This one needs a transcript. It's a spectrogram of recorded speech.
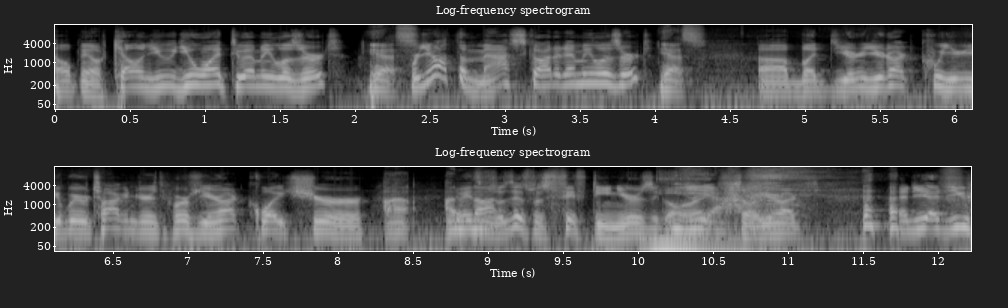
Help me out. Kellen, you, you went to M.E. LaZerte? Yes. Were you not the mascot at M.E. LaZerte? Yes. Uh, but you're you're not you, we were talking during the course. You're not quite sure. I, I mean, not, this, was, this was 15 years ago, right? Yeah. So you're not and, you, and you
